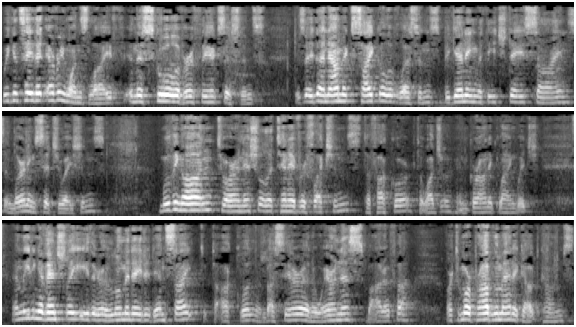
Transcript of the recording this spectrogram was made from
we can say that everyone's life in this school of earthly existence is a dynamic cycle of lessons beginning with each day's signs and learning situations, moving on to our initial attentive reflections, tafakkur, tawajjuh in Quranic language, and leading eventually either illuminated insight, to aql and basira and awareness, ma'rifa, or to more problematic outcomes,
